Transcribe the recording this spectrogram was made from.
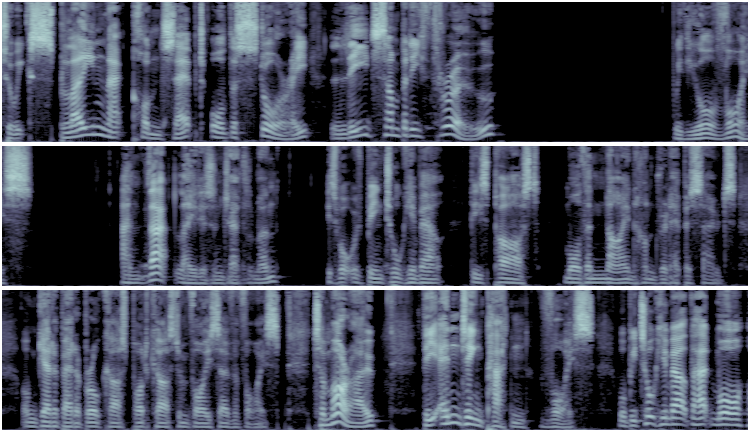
to explain that concept or the story, lead somebody through with your voice. And that, ladies and gentlemen, is what we've been talking about these past more than 900 episodes on Get a Better Broadcast Podcast and Voice Over Voice. Tomorrow, the ending pattern voice. We'll be talking about that more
